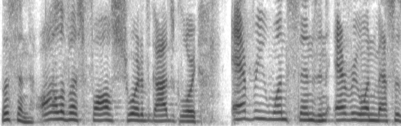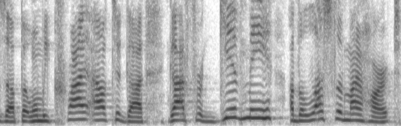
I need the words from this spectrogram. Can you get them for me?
Listen, all of us fall short of God's glory. Everyone sins and everyone messes up, but when we cry out to God, God, forgive me of the lust of my heart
